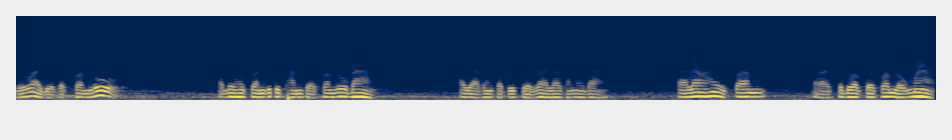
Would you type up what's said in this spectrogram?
หรือว่าอยู่กับความรู้อันนี้ให้ความยุติธรรมแก่ความรู้บ้างถ้าอยากเป็นปฏิเสธว่าเราทำไม่ได้ แต่เราให้ความสะดวกแก่ความหลงมาก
